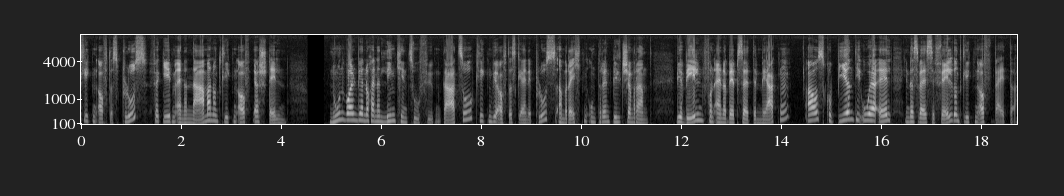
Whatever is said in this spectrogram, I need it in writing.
klicken auf das Plus, vergeben einen Namen und klicken auf Erstellen. Nun wollen wir noch einen Link hinzufügen. Dazu klicken wir auf das kleine Plus am rechten unteren Bildschirmrand. Wir wählen von einer Webseite Merken aus, kopieren die URL in das weiße Feld und klicken auf Weiter.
